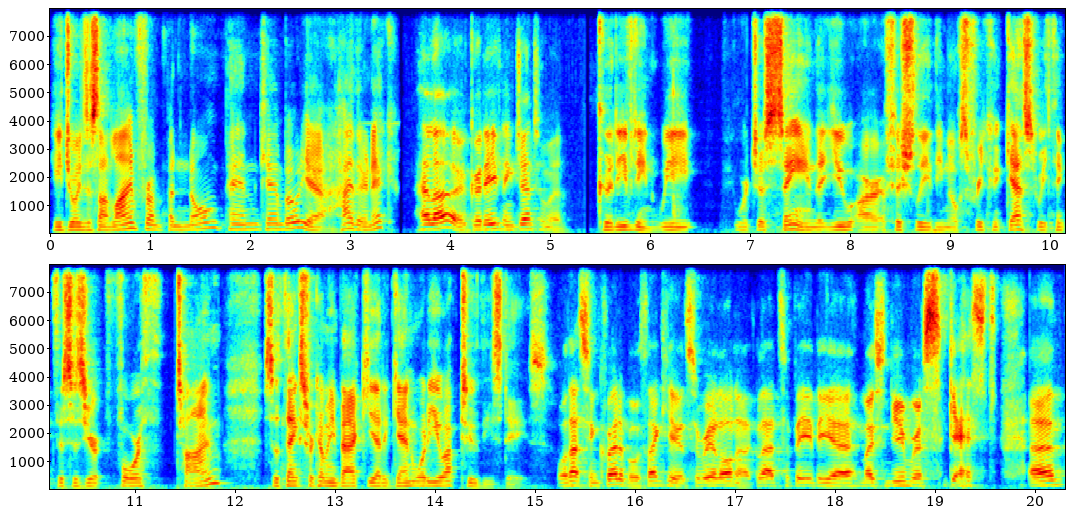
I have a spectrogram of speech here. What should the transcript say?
He joins us online from Phnom Penh, Cambodia. Hi there, Nick. Hello, good evening, gentlemen. Good evening. We were just saying that you are officially the most frequent guest. We think this is your fourth time. So thanks for coming back yet again. What are you up to these days? Well, that's incredible. Thank you. It's a real honour. Glad to be the uh, most numerous guest. Um,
